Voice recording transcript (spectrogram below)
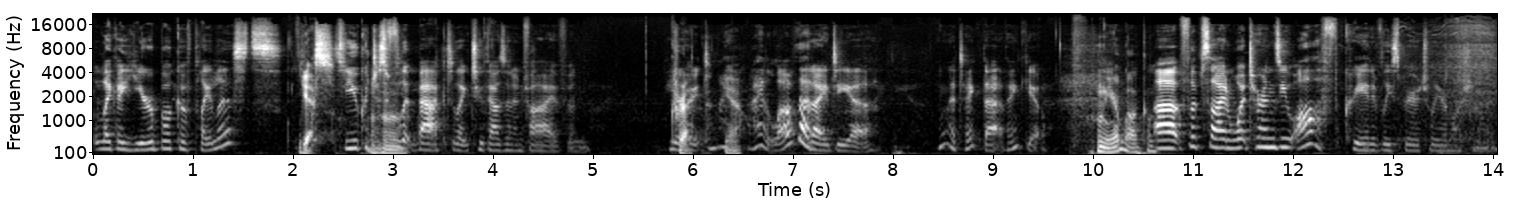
like a yearbook of playlists. yes, So you could just flip back to like 2005 and. hear Mm-hmm. Correct, oh my- yeah. I love that idea. I'm gonna take that. Thank you. you're welcome. Uh, flip side, what turns you off creatively, spiritually, or emotionally?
